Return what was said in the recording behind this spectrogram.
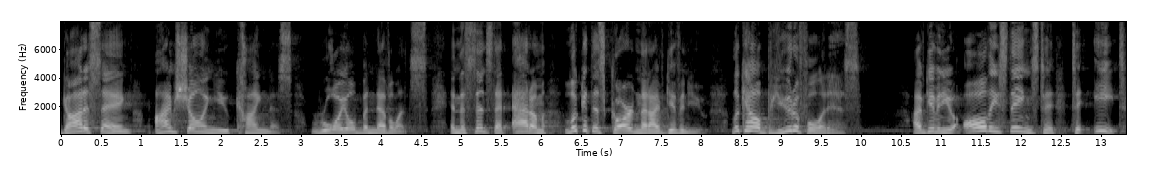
God is saying, I'm showing you kindness, royal benevolence in the sense that, Adam, look at this garden that I've given you. Look how beautiful it is. I've given you all these things to, to eat.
